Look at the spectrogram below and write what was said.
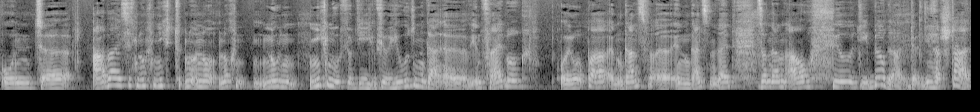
Und, äh, aber es ist noch nicht, nur, noch, nur, nicht nur für die für Juden äh, in Freiburg Europa, in, ganz, äh, in ganzen Welt, sondern auch für die Bürger dieser ja. Stadt.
